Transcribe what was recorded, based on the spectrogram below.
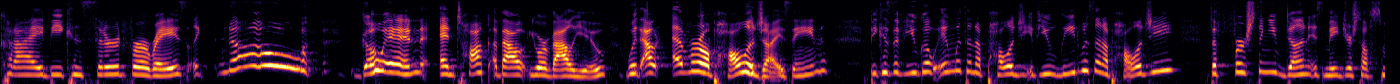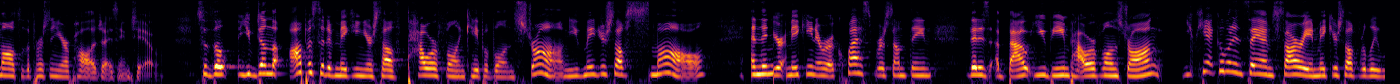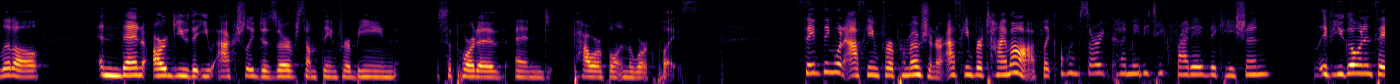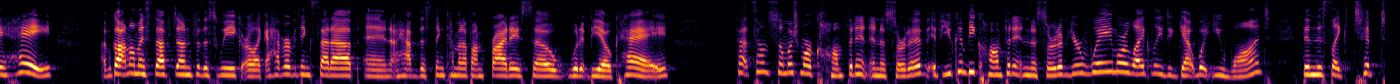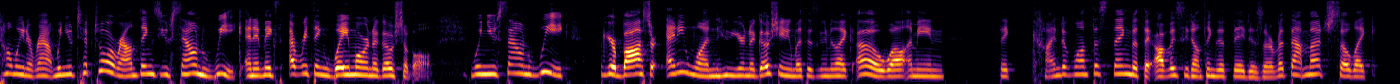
could I be considered for a raise? Like, no, go in and talk about your value without ever apologizing. Because if you go in with an apology, if you lead with an apology, the first thing you've done is made yourself small to the person you're apologizing to. So the, you've done the opposite of making yourself powerful and capable and strong. You've made yourself small, and then you're making a request for something that is about you being powerful and strong. You can't go in and say, I'm sorry, and make yourself really little and then argue that you actually deserve something for being supportive and powerful in the workplace. Same thing when asking for a promotion or asking for time off. Like, oh, I'm sorry, could I maybe take Friday vacation? If you go in and say, hey, I've gotten all my stuff done for this week, or like I have everything set up and I have this thing coming up on Friday, so would it be okay? That sounds so much more confident and assertive. If you can be confident and assertive, you're way more likely to get what you want than this like tiptoeing around. When you tiptoe around things, you sound weak and it makes everything way more negotiable. When you sound weak, your boss or anyone who you're negotiating with is going to be like, oh, well, I mean, they kind of want this thing, but they obviously don't think that they deserve it that much. So, like,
